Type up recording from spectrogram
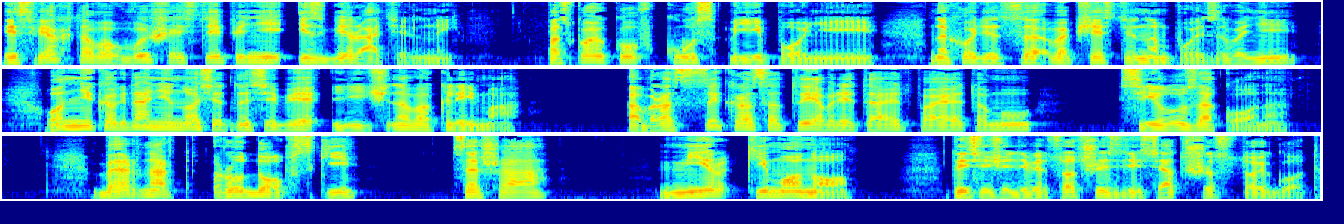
и сверх того в высшей степени избирательный. Поскольку вкус в Японии находится в общественном пользовании, он никогда не носит на себе личного клейма. Образцы красоты обретают поэтому силу закона. Бернард Рудовский, США, «Мир кимоно», 1966 год.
